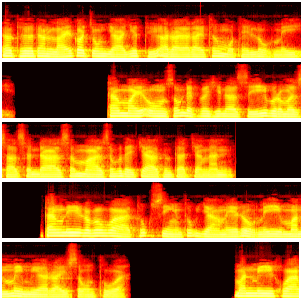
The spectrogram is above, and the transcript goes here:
ล้วเธอทั้งหลายก็จงอย่ายึดถืออะไรอะไรทั้งหมดในโลกนี้ทำไมองค์สมเด็จพระชินสีบรมศาสดาสัมมาสัมพุทธเจ้าถึงตรัสอย่างนั้น ทั้งนี้ก็เพราะว่าทุกสิ่งทุกอย่างในโลกนี้มันไม่มีอะไรทรงตัว มันมีความ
